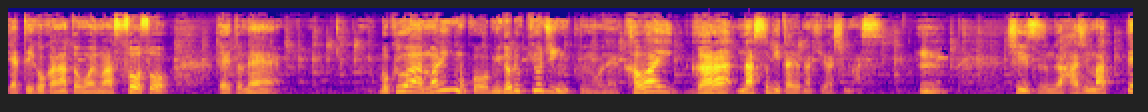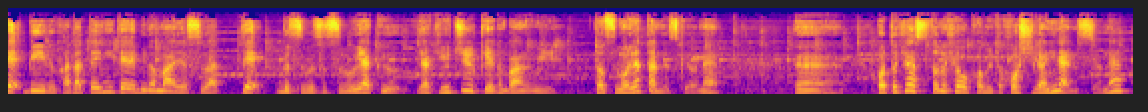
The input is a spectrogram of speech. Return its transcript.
やっていこうかなと思います。そうそう。えっ、ー、とね、僕はあまりにもこう、ミドル巨人くんをね、可愛がらなすぎたような気がします。うん。シーズンが始まって、ビール片手にテレビの前で座って、ブツブツつぶやく野球中継の番組のつもりだったんですけどね。うん。ポッドキャストの評価を見ると星が2なんですよね。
